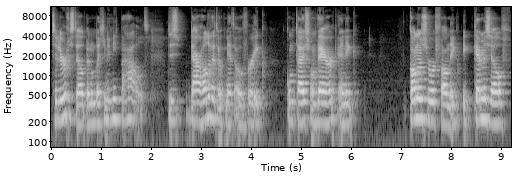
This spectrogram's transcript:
teleurgesteld bent omdat je het niet behaalt. Dus daar hadden we het ook net over. Ik kom thuis van werk en ik kan een soort van. Ik, ik ken mezelf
